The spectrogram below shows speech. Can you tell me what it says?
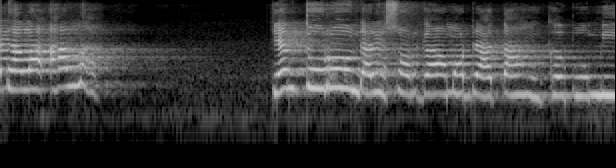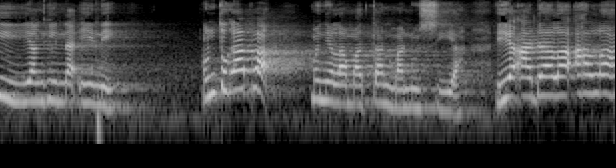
adalah Allah. Yang turun dari sorga mau datang ke bumi yang hina ini. Untuk apa? Menyelamatkan manusia. Ia adalah Allah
